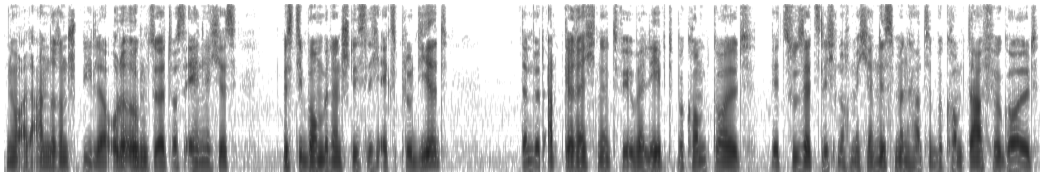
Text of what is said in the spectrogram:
nur alle anderen Spieler oder irgend so etwas ähnliches, bis die Bombe dann schließlich explodiert. Dann wird abgerechnet, wer überlebt, bekommt Gold, wer zusätzlich noch Mechanismen hatte, bekommt dafür Gold,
